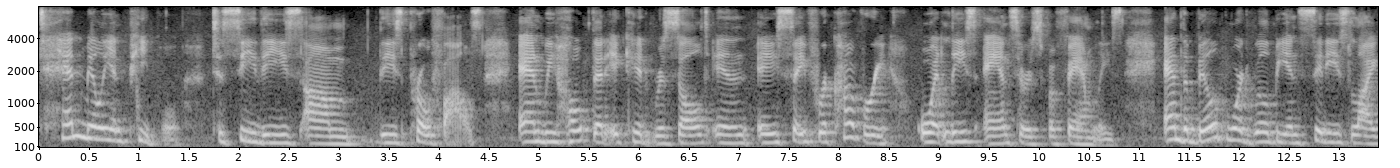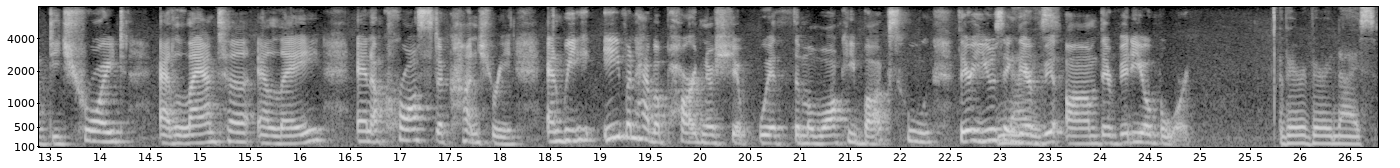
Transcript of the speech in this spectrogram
10 million people to see these um, these profiles, and we hope that it could result in a safe recovery or at least answers for families. And the billboard will be in cities like Detroit, Atlanta, LA, and across the country. And we even have a partnership with the Milwaukee Bucks, who they're using nice. their um, their video board very, very nice.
